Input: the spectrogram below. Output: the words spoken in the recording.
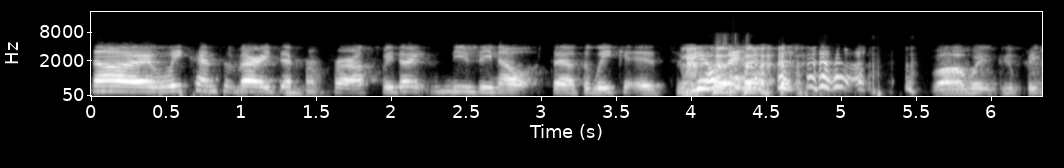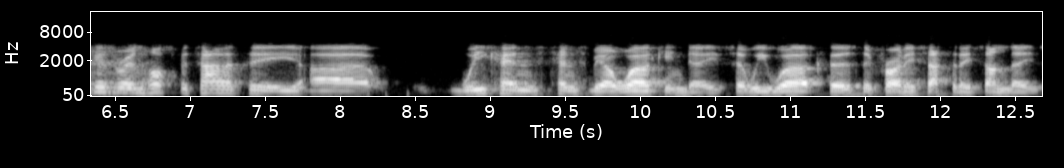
No, weekends are very different for us. We don't usually know what day of the week it is, to be honest. Well, we, because we're in hospitality, uh, weekends tend to be our working days. So we work Thursday, Friday, Saturday, Sundays.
